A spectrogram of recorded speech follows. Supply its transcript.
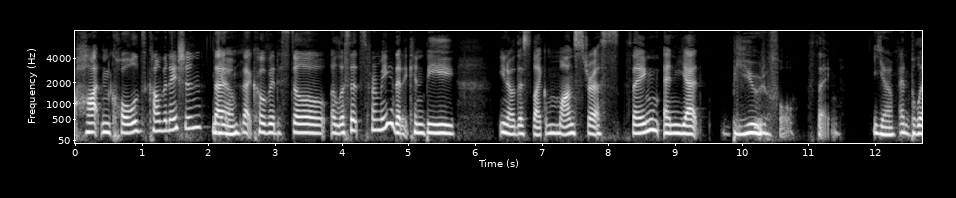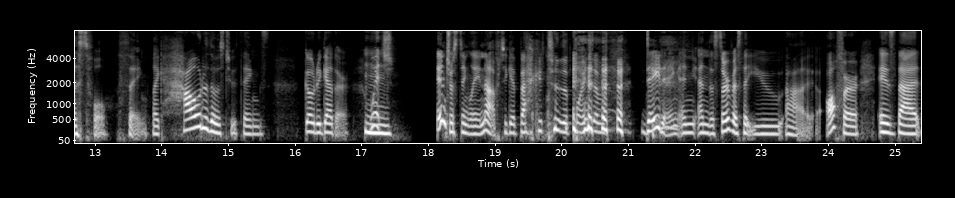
hot and cold combination that Yeah. that COVID still elicits for me that it can be you know this like monstrous thing and yet beautiful thing Yeah. and blissful thing. Like, how do those two things go together? Which, interestingly enough, to get back to the point of dating and and the service that you uh, offer, is that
